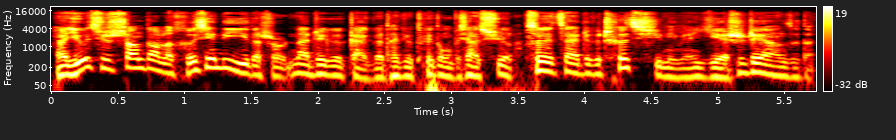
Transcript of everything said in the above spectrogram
啊，尤其是伤到了核心利益的时候，那这个改革它就推动不下去了。所以在这个车企里面也是这样子的，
